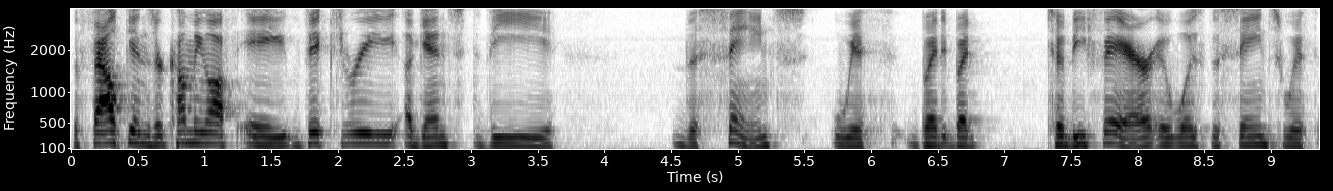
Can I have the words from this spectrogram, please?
The Falcons are coming off a victory against the the Saints with, but but to be fair, it was the Saints with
